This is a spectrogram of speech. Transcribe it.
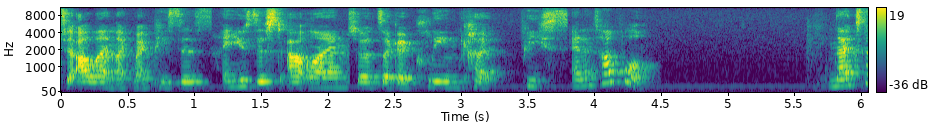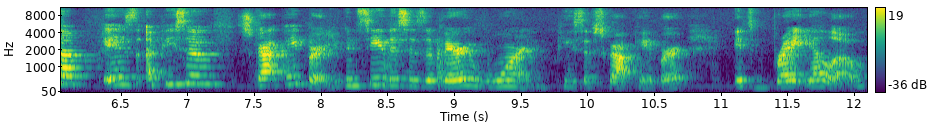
to outline like my pieces. I use this to outline so it's like a clean cut piece and it's helpful. Next up is a piece of scrap paper. You can see this is a very worn piece of scrap paper. It's bright yellow.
